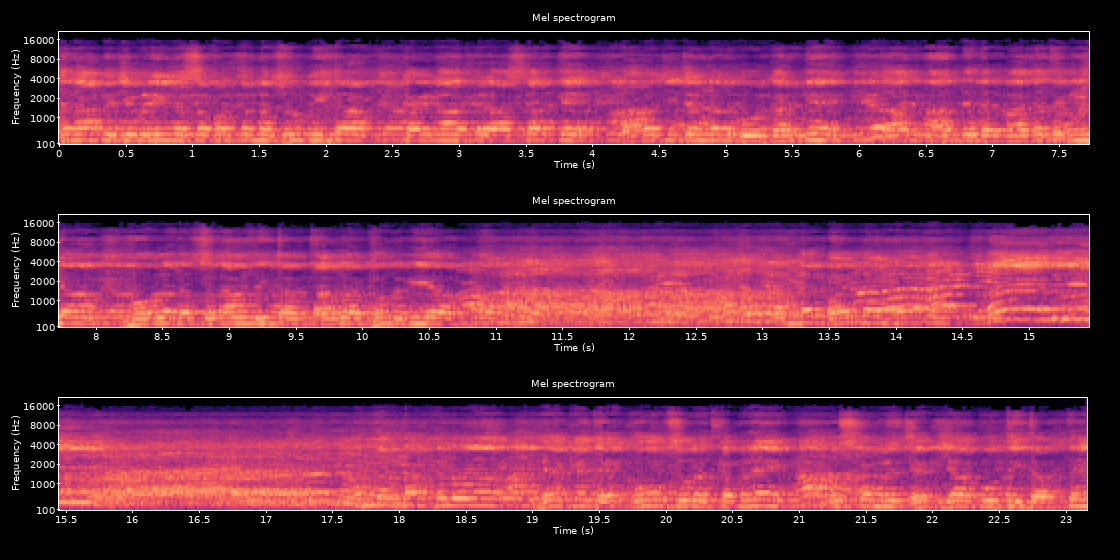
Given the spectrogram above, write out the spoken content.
جناب جبریل نے سفر کرنا شروع کیتا، کائنات کراس کر کے بابا جی جنرل گور کر کے، تاج محل دے دروازے تے گیا، مولا دا سلام دیتا، تالا کھل گیا۔ اندر بھائی دا داخل جی! اندر داخل ہویا۔ دیکھے تھے خوبصورت کمرے، اس کمرے جھک تھے یاقوتی تختے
